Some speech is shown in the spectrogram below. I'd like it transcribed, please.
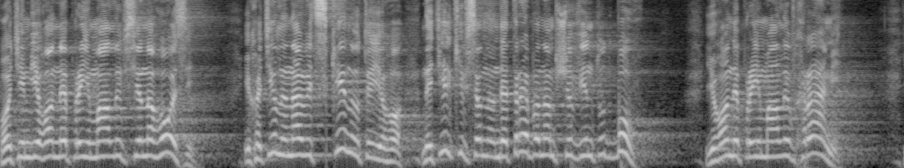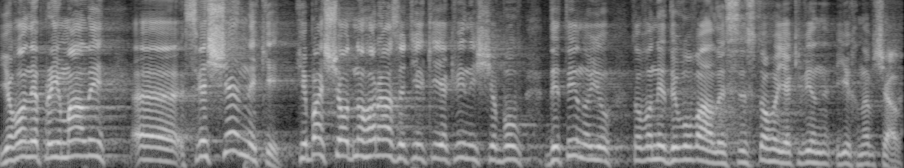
Потім його не приймали в синагозі і хотіли навіть скинути його. Не тільки в не треба нам, щоб він тут був. Його не приймали в храмі. Його не приймали е, священники. Хіба що одного разу, тільки як він іще був дитиною, то вони дивувалися з того, як він їх навчав.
